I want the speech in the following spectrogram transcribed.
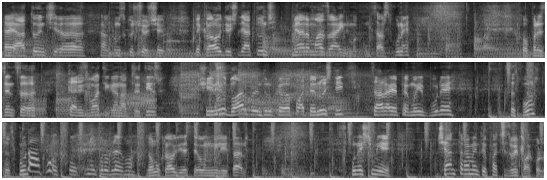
rău. Ei, atunci uh, am cunoscut și eu și pe Claudiu și de atunci mi-a rămas la inimă, cum s-ar spune, o prezență carismatică în atletism și nu doar pentru că poate nu știți, țara e pe mâini bune, să spun, să spun. Da, pot, pot, nu-i problemă. Domnul Claudiu este un militar. Spune și mie, ce antrenamente faceți voi pe acolo?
